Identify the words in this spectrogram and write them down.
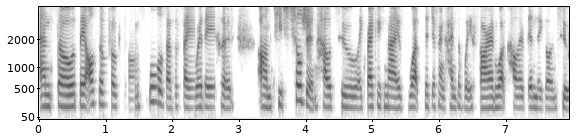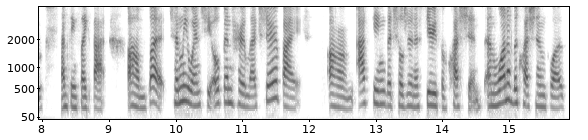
And so they also focus on schools as a site where they could um, teach children how to like recognize what the different kinds of wastes are and what color bin they go into and things like that. Um, but Chen Li Wen, she opened her lecture by um, asking the children a series of questions. And one of the questions was,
